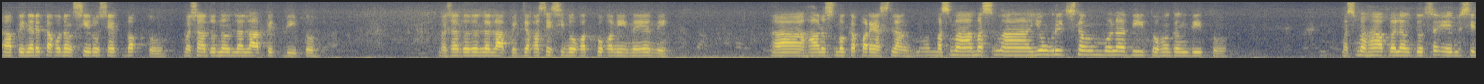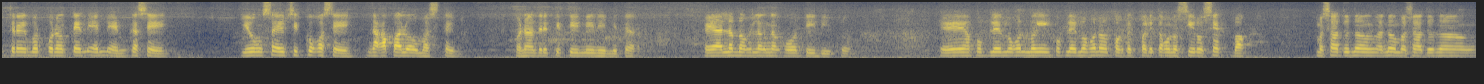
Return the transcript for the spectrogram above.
ah, pinalit ako ng zero setback to, masyado nang lalapit dito. Masyado nang lalapit diyan kasi sinukat ko kanina yan eh. Ah, halos magkaparehas lang. Mas ma, mas ma, yung reach lang mula dito hanggang dito. Mas mahaba lang doon sa MC tremor ko ng 10 mm kasi yung sa MC ko kasi nakapalo stem 150 mm. Kaya lamang lang ng konti dito. Eh ang problema ko magiging problema ko naman pag nagpalit ako ng zero setback, masyado ng ano, masyado ng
